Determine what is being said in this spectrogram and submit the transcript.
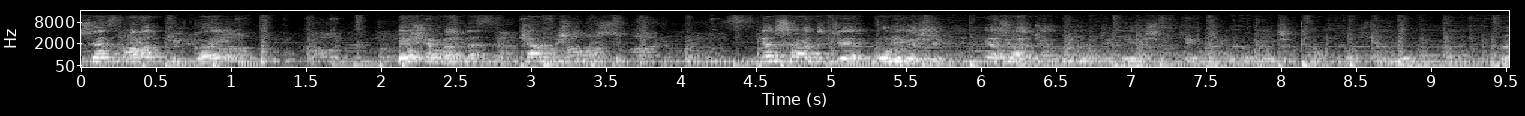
Sen Alaturka'yı beşamelle çarpıştırmışsın. Ya sadece onu verecektin ya sadece öbürünü verecektin. Değişik teknikler ve değişik tatlar sundum. Ve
